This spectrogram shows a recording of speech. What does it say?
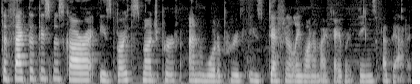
The fact that this mascara is both smudge proof and waterproof is definitely one of my favorite things about it.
